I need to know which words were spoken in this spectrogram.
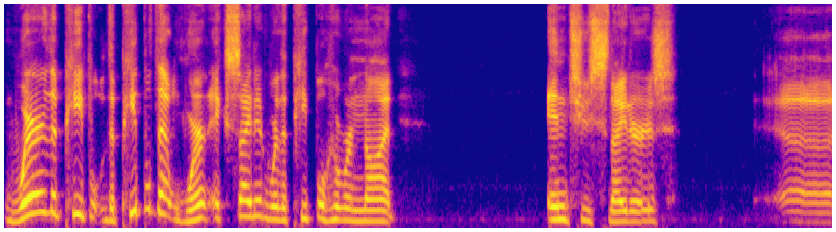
Where the people, the people that weren't excited were the people who were not into Snyder's uh,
